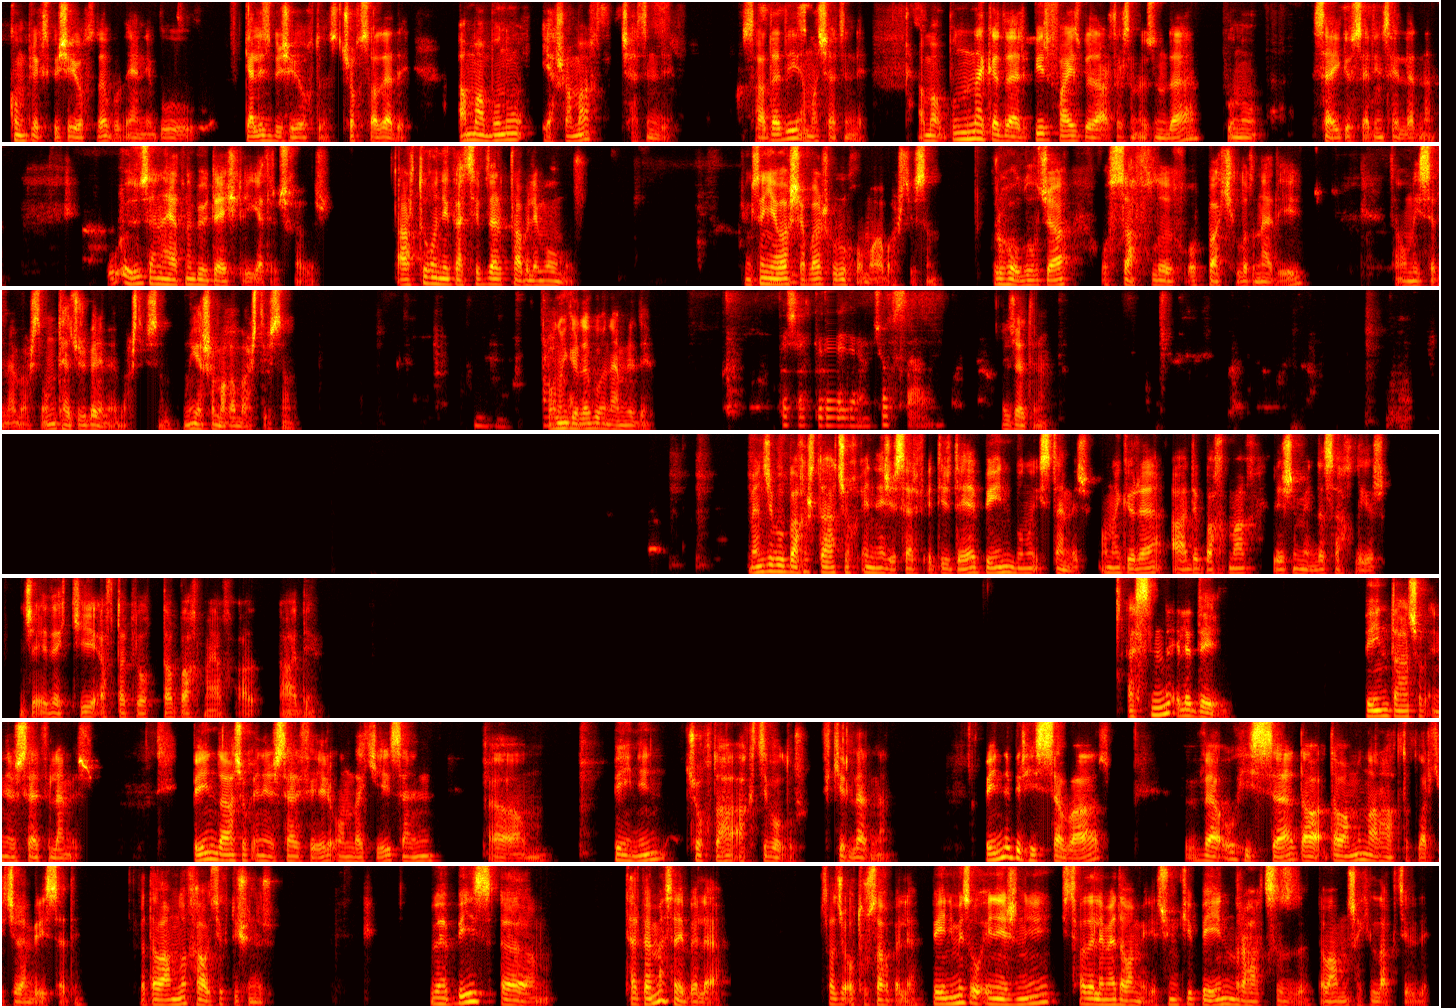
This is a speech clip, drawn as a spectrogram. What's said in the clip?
kompleks bir şey yoxdur da burada. Yəni bu qəliz bir şey yoxdur. Çox sadədir. Amma bunu yaşamaq çətindir. Sadədir, amma çətindir. Amma bunu nə qədər 1% belə artırsan özündə, bunu səy göstərdiyin səylərlə, bu özü sənin həyatına böyük dəyişiklik gətirib çıxarır. Artıq o neqativlər problem olmur. Çünki sən yavaş-yavaş ruh olmağa başlayırsan. Ruh olduqca o saflıq, o paklıq nədir? Sən onu hiss etməyə başlayırsan, onu təcrübə etməyə başlayırsan, onu yaşamağa başlayırsan. Ona görə də bu önəmlidir. Teşekkür ederim. Çok sağ olun. Rica ederim. Məncə bu baxış daha çox enerji sərf edir deyə beyin bunu istəmir. Ona görə adi baxmaq rejimində saxlayır. Necə edək ki, avtopilotda baxmayaq adi. Əslində elə deyil. Beyin daha çox enerji sərf eləmir. beyin daha çox enerji sərf edir ondakı sənin ə, beynin çox daha aktiv olur fikirlərlə. Beyində bir hissə var və o hissə da davamlı narahatlıqlar keçirən bir hissədir və davamlı xaotik düşünür. Və biz ə, tərpənməsək belə, sadəcə otursaq belə, beynimiz o enerjini istifadə etməyə davam edir. Çünki beyin rahatsızdır, davamlı şəkildə aktivdir.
